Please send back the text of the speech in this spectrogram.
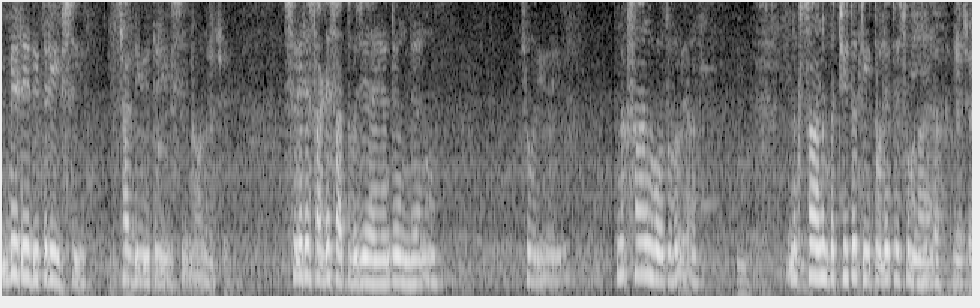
ਬੇਟੇ ਦੀ ਤਰੀਕ ਸੀ। ਸਾਡੀ ਵੀ ਤਰੀਕ ਸੀ ਨਾਲ। ਅੱਛਾ। ਸਵੇਰੇ 7:30 ਵਜੇ ਆਏ ਤੇ ਹੁੰਦਿਆਂ ਨੂੰ। ਚੋਰੀ ਹੋਈ। ਨੁਕਸਾਨ ਬਹੁਤ ਹੋਇਆ। ਨੁਕਸਾਨ 25 ਤੋਂ 30 ਤੋਲੇ ਤੇ ਸੋਨਾ ਆ ਅੱਛਾ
